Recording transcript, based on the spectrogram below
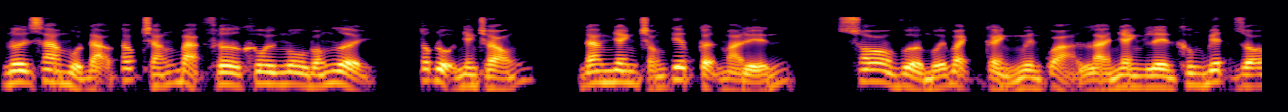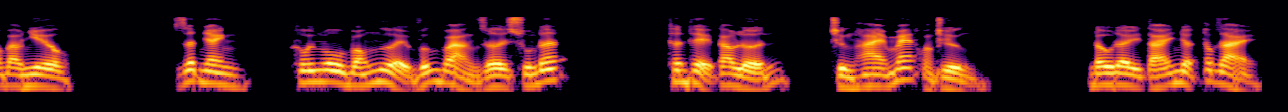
Nơi xa một đạo tóc trắng bạc phơ khôi ngô bóng người, tốc độ nhanh chóng, đang nhanh chóng tiếp cận mà đến, so vừa mới bạch cảnh nguyên quả là nhanh lên không biết rõ bao nhiêu. Rất nhanh, khôi ngô bóng người vững vàng rơi xuống đất. Thân thể cao lớn, chừng hai mét khoảng chừng. Đầu đầy tái nhợt tóc dài,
